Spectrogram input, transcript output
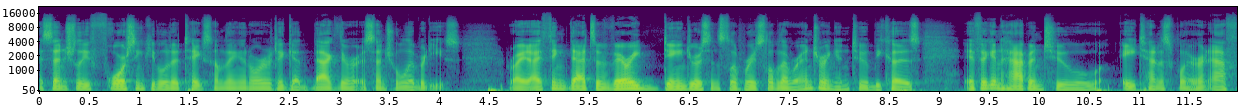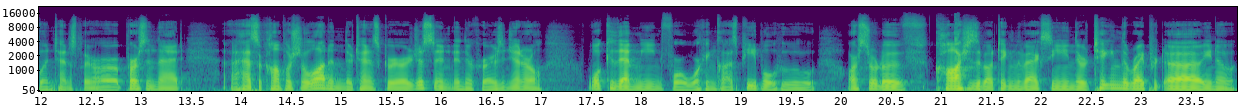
essentially forcing people to take something in order to get back their essential liberties, right? I think that's a very dangerous and slippery slope that we're entering into because if it can happen to a tennis player, an affluent tennis player, or a person that uh, has accomplished a lot in their tennis career or just in, in their careers in general, what could that mean for working class people who are sort of cautious about taking the vaccine? They're taking the right, uh, you know,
